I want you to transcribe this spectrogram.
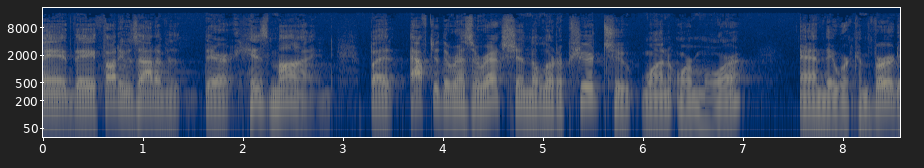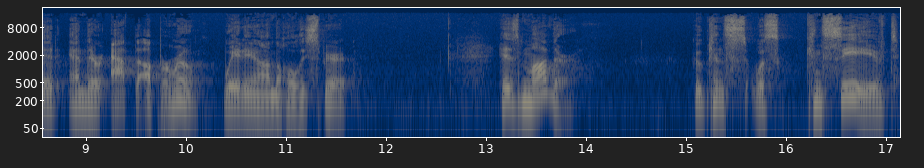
they, they thought he was out of their, his mind. But after the resurrection, the Lord appeared to one or more, and they were converted, and they're at the upper room waiting on the Holy Spirit. His mother, who was conceived,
